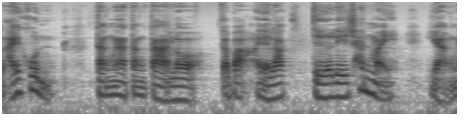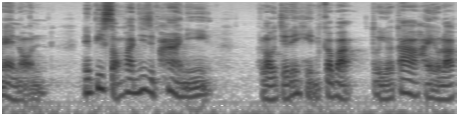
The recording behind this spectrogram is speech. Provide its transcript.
หลายคนตั้งหน้าตั้งตารอกระบะไฮรักเจเนเรชันใหม่อย่างแน่นอน ในปี 2025 นี้ เราจะได้เห็นกระบะ Toyota h i l u x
